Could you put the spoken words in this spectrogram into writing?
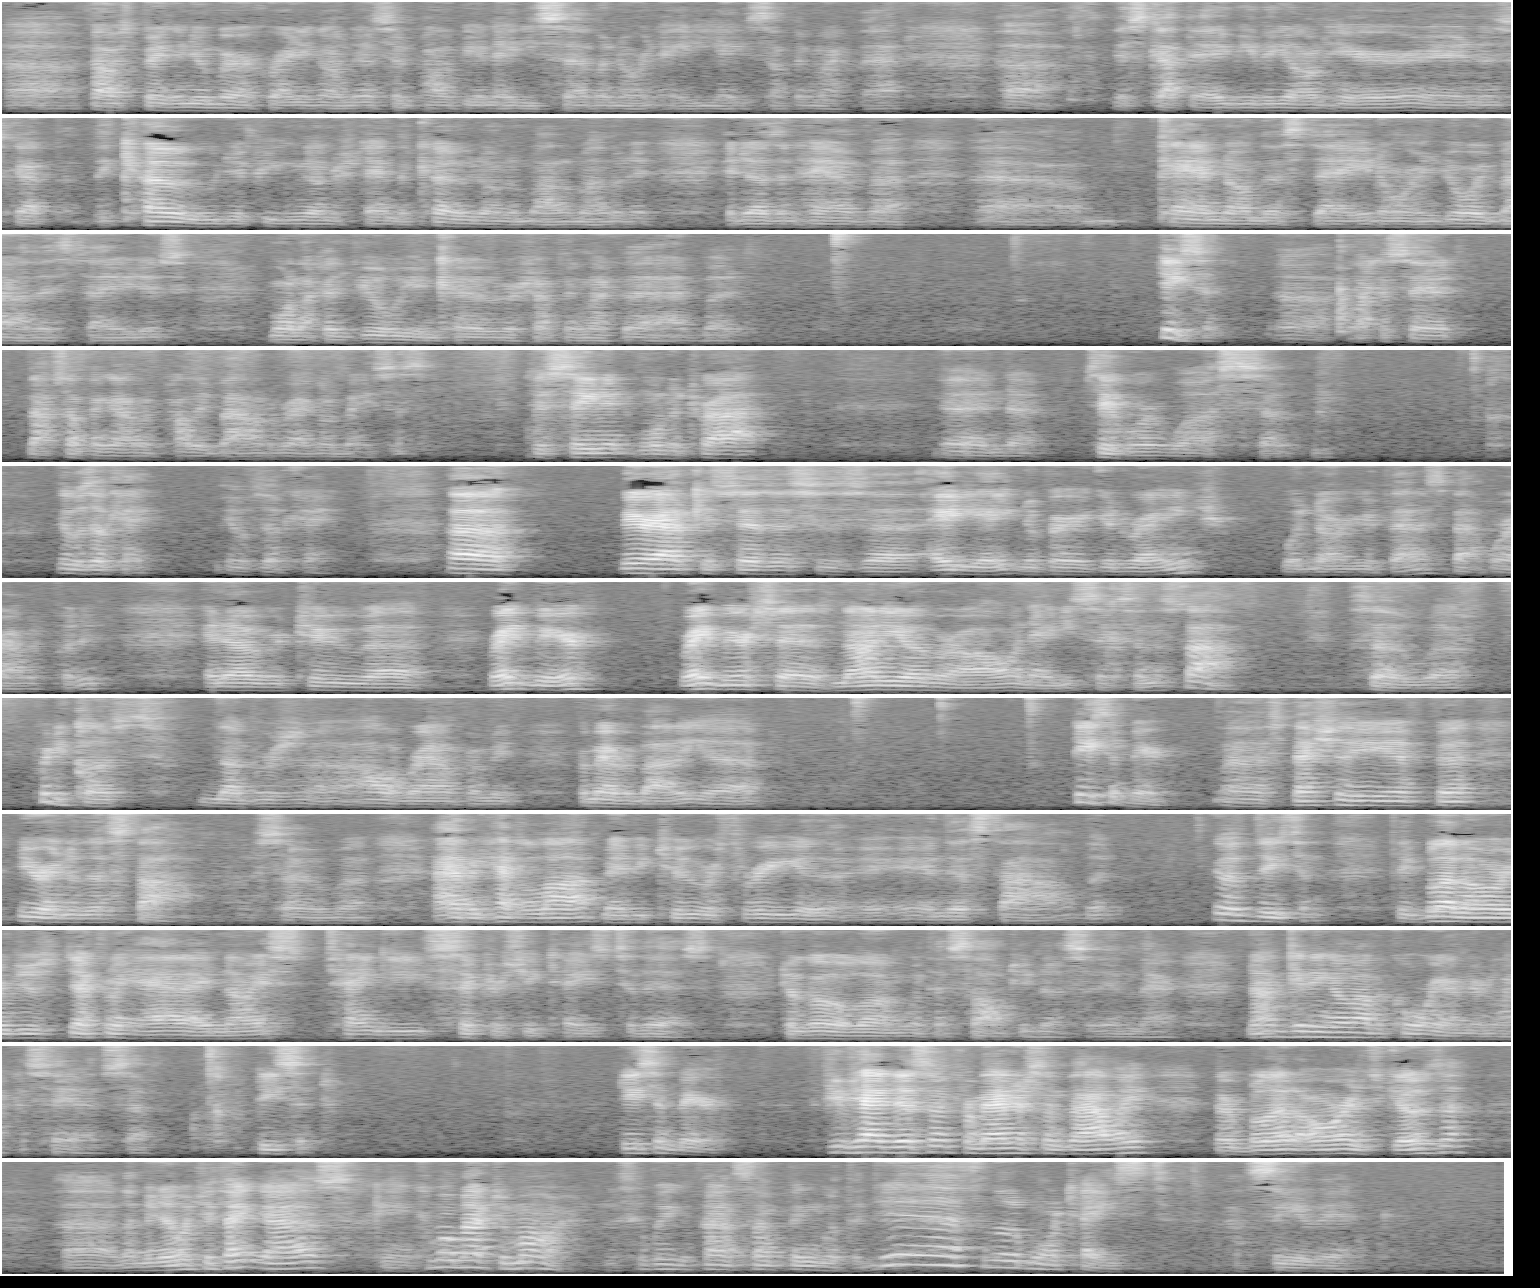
Uh, if I was putting a numeric rating on this, it'd probably be an 87 or an 88, something like that. Uh, it's got the ABV on here, and it's got the code, if you can understand the code on the bottom of it. It, it doesn't have uh, uh, canned on this date or enjoyed by this date. It's more like a Julian code or something like that, but decent. Uh, like I said, not something I would probably buy on a regular basis. Just seen it, wanted to try it, and uh, see where it was, so it was okay. It was okay. Uh, Beer Advocate says this is uh, 88 in a very good range. Wouldn't argue with that. It's about where I would put it. And over to uh, Rate Beer. Rate Beer says 90 overall and 86 in the style. So uh, pretty close numbers uh, all around from from everybody. Uh, decent beer, Uh, especially if uh, you're into this style. So uh, I haven't had a lot, maybe two or three in this style, but it was decent. The blood oranges definitely add a nice tangy citrusy taste to this to go along with the saltiness in there. Not getting a lot of coriander like I said, so decent. Decent beer. If you've had this one from Anderson Valley, their blood orange gose, uh, let me know what you think guys. Okay, come on back tomorrow. Let's see if we can find something with just a little more taste. I'll see you then.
